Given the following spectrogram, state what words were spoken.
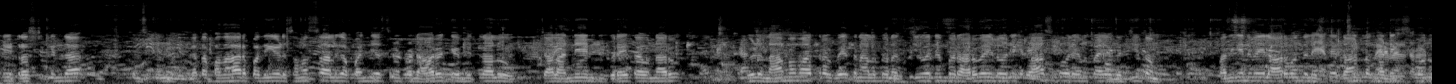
Sri trust కింద గత పదహారు పదిహేడు సంవత్సరాలుగా పనిచేస్తున్నటువంటి ఆరోగ్య మిత్రాలు చాలా అన్యాయానికి గురైతా ఉన్నారు. వీళ్ళు నామమాత్ర వేతనాలతో నా జీవో నెంబర్ అరవైలోని క్లాస్ ఫోర్ ఎంప్లాయ్ యొక్క జీతం పదిహేను వేల ఆరు వందలు ఇస్తే దాంట్లో కటింగ్ ఫోన్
